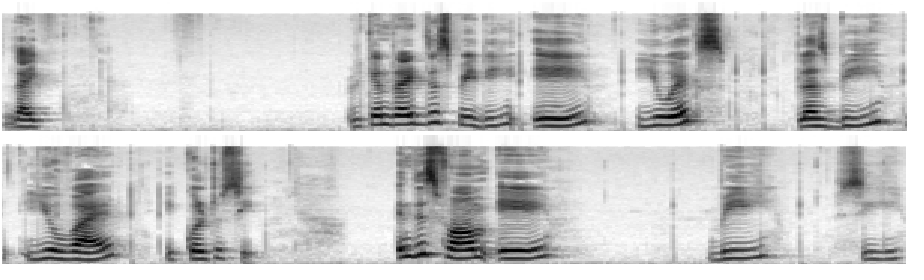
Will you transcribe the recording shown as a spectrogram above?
like we can write this PD A ux plus B uy equal to C. In this form A B c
